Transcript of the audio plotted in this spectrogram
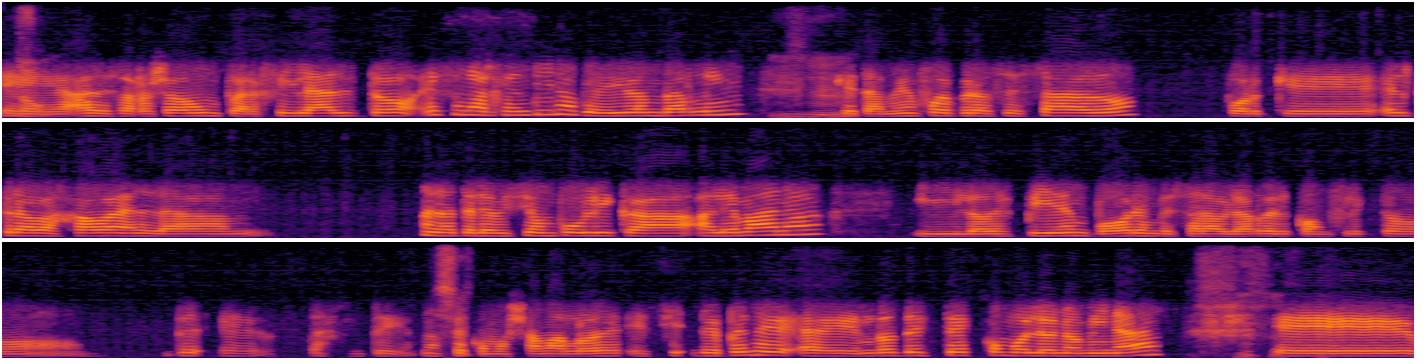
eh, ha desarrollado un perfil alto. Es un argentino que vive en Berlín, que también fue procesado porque él trabajaba en la en la televisión pública alemana y lo despiden por empezar a hablar del conflicto eh, no sé cómo llamarlo, eh, depende eh, en dónde estés, cómo lo nominás. Eh,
